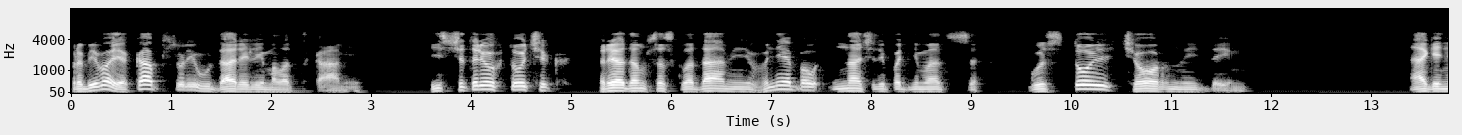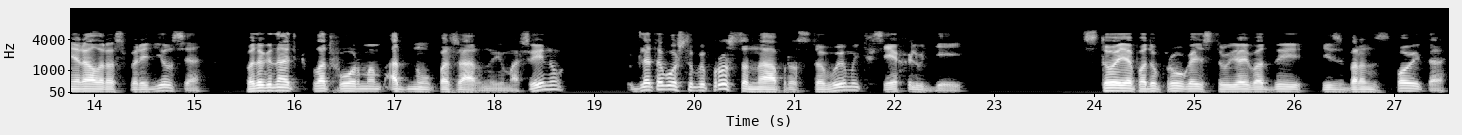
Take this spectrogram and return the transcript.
пробивая капсули, ударили молотками. Из четырех точек рядом со складами в небо начали подниматься густой черный дым. А генерал распорядился подогнать к платформам одну пожарную машину для того, чтобы просто-напросто вымыть всех людей. Стоя под упругой струей воды из бронспойта,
